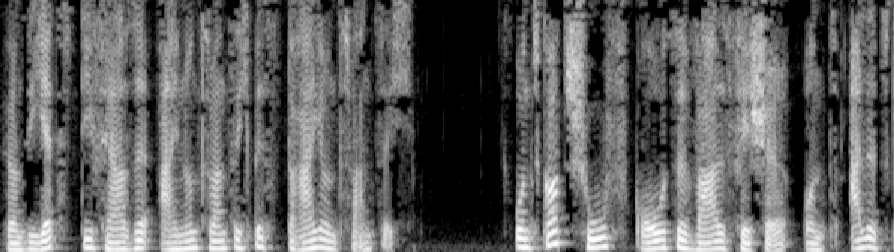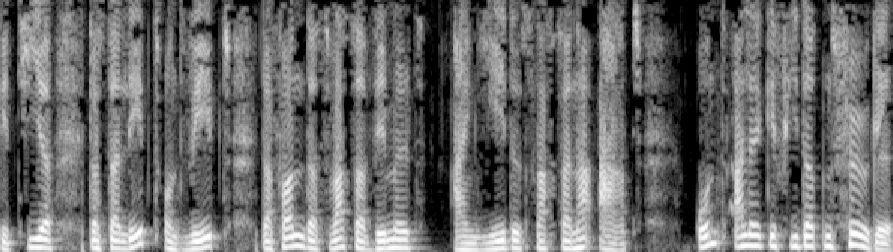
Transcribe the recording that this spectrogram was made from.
Hören Sie jetzt die Verse 21 bis 23. Und Gott schuf große Walfische und alles Getier, das da lebt und webt, davon das Wasser wimmelt, ein jedes nach seiner Art, und alle gefiederten Vögel,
